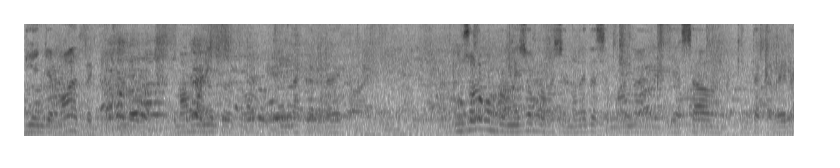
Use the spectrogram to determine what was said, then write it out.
bien llamada, espectáculo más bonito de todo, que es la carrera de caballos. Un solo compromiso profesional esta semana, el día sábado, en la quinta carrera.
